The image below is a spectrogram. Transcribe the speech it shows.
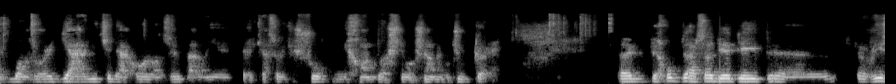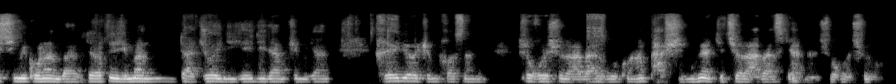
بازار گرمی که در حال حاضر برای کسایی که شغل می‌خوان داشته باشن وجود داره. به خوب درصد یه دیب ریسی می‌کنن و من در جای دیگه دیدم که میگن خیلی ها که می‌خواستن شغلشون رو عوض بکنن پشیمونن که چرا عوض کردن شغلشون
